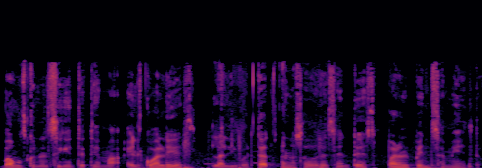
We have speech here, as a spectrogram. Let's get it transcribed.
vamos con el siguiente tema, el cual es la libertad en los adolescentes para el pensamiento.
